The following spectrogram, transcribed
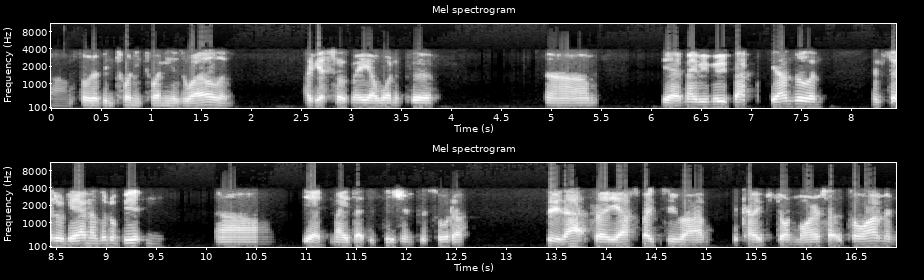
um, sort of in 2020 as well. And I guess for me, I wanted to, um, yeah, maybe move back to Townsville and, and settle down a little bit. And uh, yeah, made that decision to sort of do that. So yeah, I spoke to um, the coach John Morris at the time and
